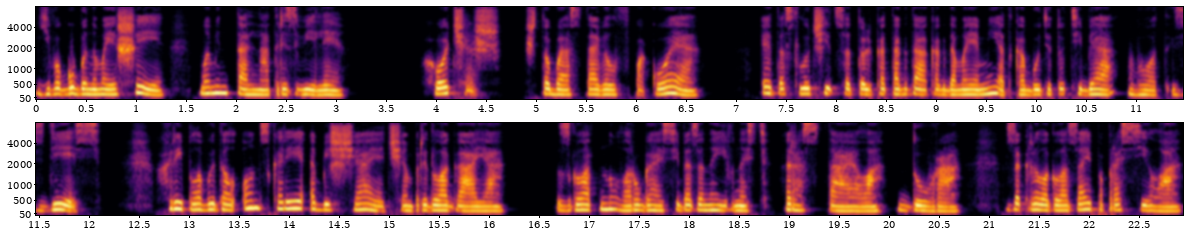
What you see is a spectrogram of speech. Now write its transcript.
Его губы на моей шее моментально отрезвили. «Хочешь, чтобы оставил в покое?» Это случится только тогда, когда моя метка будет у тебя вот здесь. Хрипло выдал он, скорее обещая, чем предлагая. Сглотнула, ругая себя за наивность. Растаяла, дура. Закрыла глаза и попросила.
